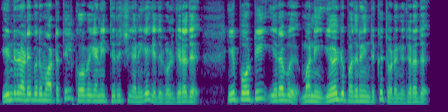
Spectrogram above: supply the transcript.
இன்று நடைபெறும் ஆட்டத்தில் கோவை அணி திருச்சி அணியை எதிர்கொள்கிறது. இப்போட்டி இரவு மணி ஏழு பதினைந்துக்கு தொடங்குகிறது.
